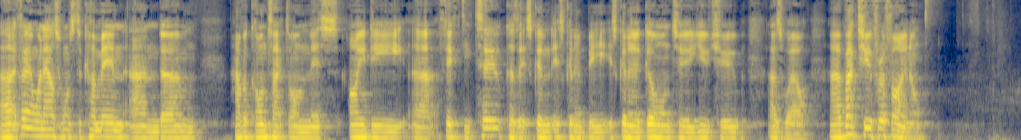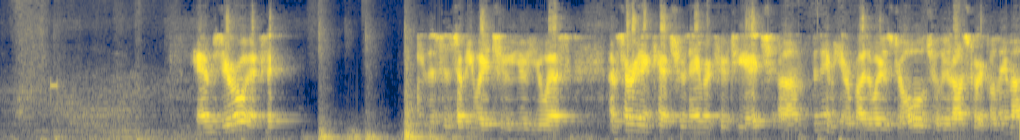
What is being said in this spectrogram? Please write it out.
Uh, if anyone else wants to come in and um, have a contact on this ID uh, 52 because it's going it's going to be it's going to go on to YouTube as well. Uh, back to you for a final. Sorry I didn't catch your name or QTH. Um, the name here, by the way, is Joel, Juliet Oscar Echo Lima,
